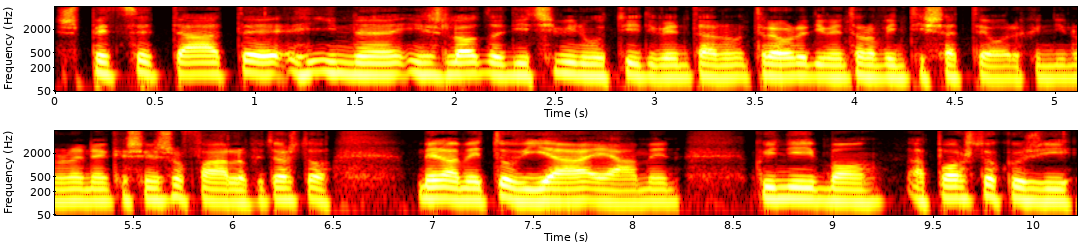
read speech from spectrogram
spezzettate in, in slot da 10 minuti, diventano, tre ore diventano 27 ore, quindi non ha neanche senso farlo, piuttosto me la metto via e amen. Quindi, bon, a posto così.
